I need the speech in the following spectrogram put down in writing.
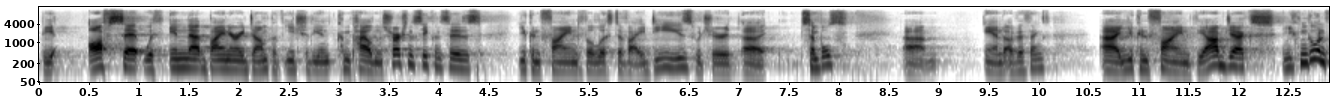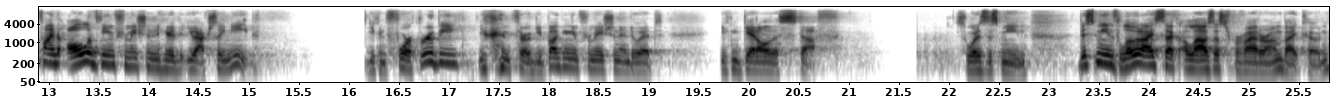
the offset within that binary dump of each of the in compiled instruction sequences. You can find the list of IDs, which are uh, symbols, um, and other things. Uh, you can find the objects, and you can go and find all of the information in here that you actually need. You can fork Ruby, you can throw debugging information into it, you can get all this stuff. So what does this mean? This means load ISEQ allows us to provide our own bytecode.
